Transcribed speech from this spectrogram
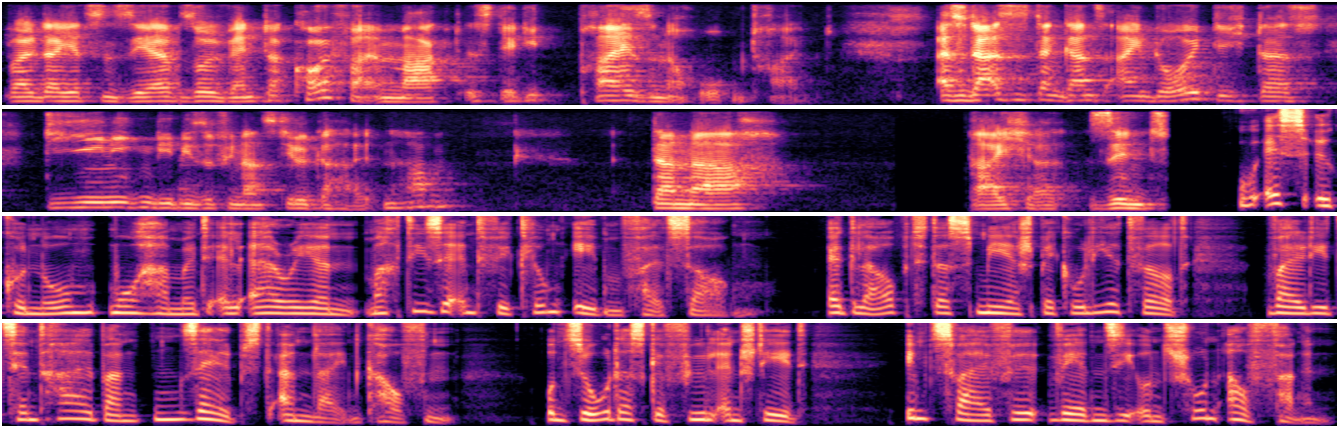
weil da jetzt ein sehr solventer Käufer im Markt ist, der die Preise nach oben treibt. Also da ist es dann ganz eindeutig, dass diejenigen, die diese Finanztitel gehalten haben, danach reicher sind. US-Ökonom Mohammed El-Arian macht diese Entwicklung ebenfalls Sorgen. Er glaubt, dass mehr spekuliert wird, weil die Zentralbanken selbst Anleihen kaufen und so das Gefühl entsteht, im Zweifel werden sie uns schon auffangen.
